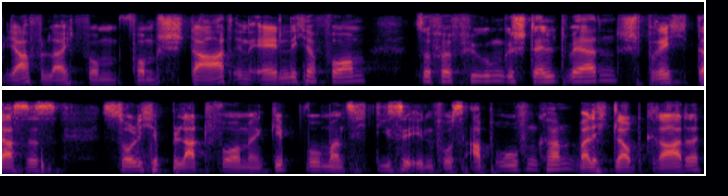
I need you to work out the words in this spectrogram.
ja, vielleicht vom, vom Staat in ähnlicher Form zur Verfügung gestellt werden? Sprich, dass es solche Plattformen gibt, wo man sich diese Infos abrufen kann? Weil ich glaube, gerade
